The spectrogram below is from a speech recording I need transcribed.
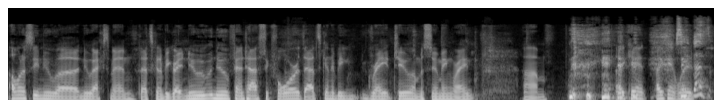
I want to see new uh, new X Men. That's going to be great. New new Fantastic Four. That's going to be great too. I'm assuming, right? Um, I can't. I can't See, wait. that's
